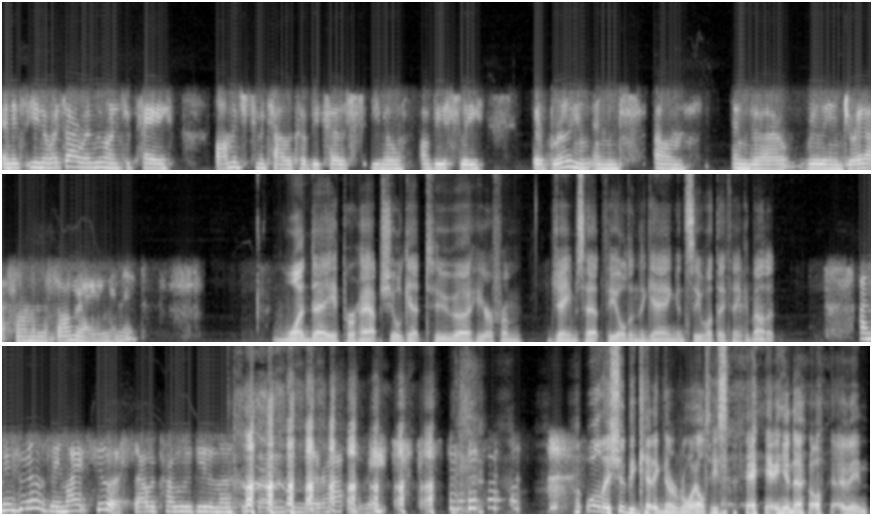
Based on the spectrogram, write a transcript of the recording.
and it's you know it's our way. We wanted to pay homage to Metallica because you know obviously they're brilliant and um and uh, really enjoy that song and the songwriting in it. One day, perhaps you'll get to uh, hear from James Hetfield and the gang and see what they think about it. I mean, who knows? They might sue us. That would probably be the most exciting thing that ever happened to me. well, they should be getting their royalties, you know. I mean,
